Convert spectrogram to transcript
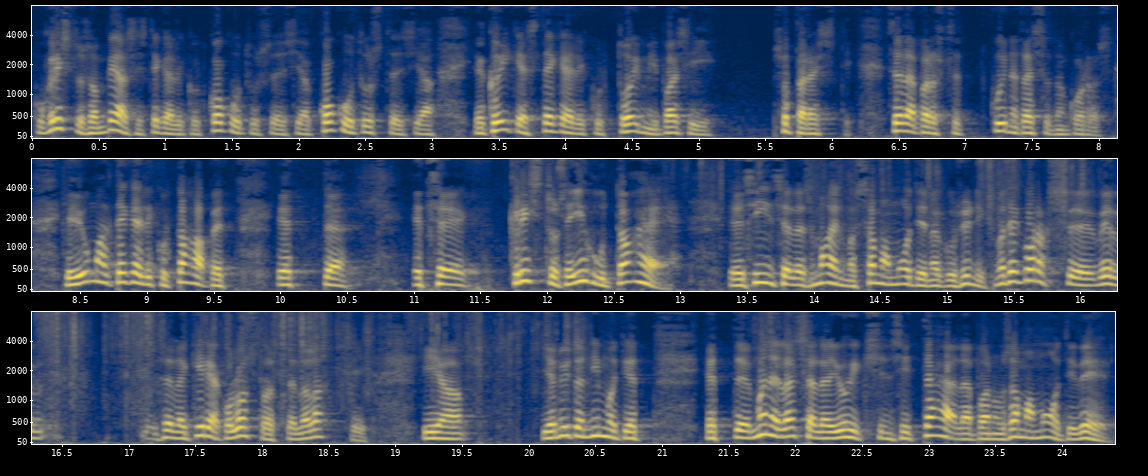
kui Kristus on pea, siis tegelikult koguduses ja kogudustes ja, ja kõiges tegelikult toimib asi super hästi. sellepärast, et kui need asjad on korras. Ja jumal tegelikult tahab, et, et, et see Kristuse ihu tahe siin selles maailmas samamoodi nagu sünniks, ma teen korraks veel selle kirja kolosslastele lahti. Ja ja nüüd on niimoodi, et, et mõnele asjale juhiksin siit tähelepanu samamoodi veel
